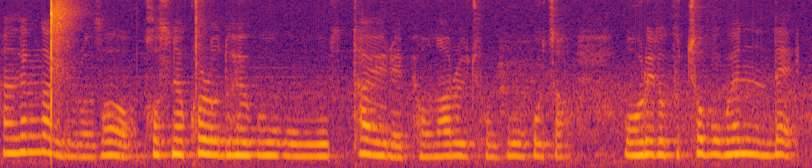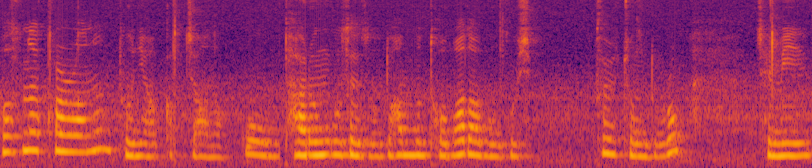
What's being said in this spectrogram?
하는 생각이 들어서 personal color도 해보고 스타일에 변화를 줘보고자 머리도 붙여보고 했는데 personal color는 돈이 아깝지 않았고 다른 곳에서도 한 번 더 받아보고 싶을 정도로 재밌고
